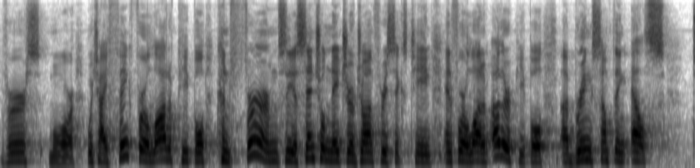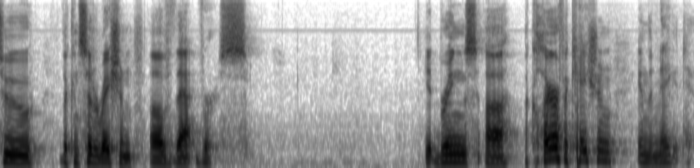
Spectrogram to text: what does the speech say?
verse more, which I think for a lot of people confirms the essential nature of John 3:16, and for a lot of other people uh, brings something else to the consideration of that verse. It brings uh, a clarification in the negative.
